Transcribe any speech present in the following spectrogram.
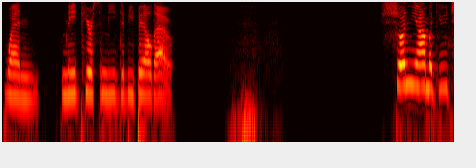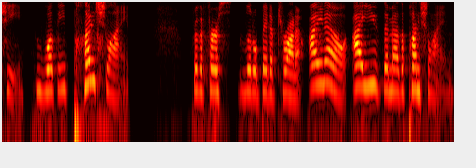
when Nate Pearson need to be bailed out. Shun Yamaguchi, who was a punchline for the first little bit of Toronto. I know, I used them as a punchline.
